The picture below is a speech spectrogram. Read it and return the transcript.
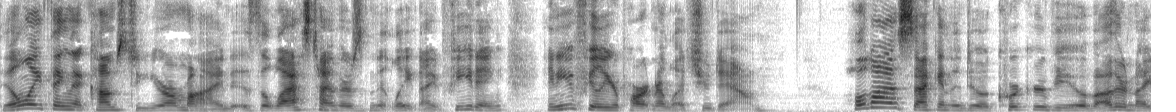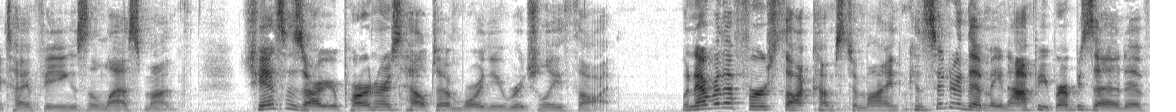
The only thing that comes to your mind is the last time there's late night feeding and you feel your partner let you down. Hold on a second and do a quick review of other nighttime feedings in the last month. Chances are your partner has helped out more than you originally thought. Whenever the first thought comes to mind, consider that may not be representative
